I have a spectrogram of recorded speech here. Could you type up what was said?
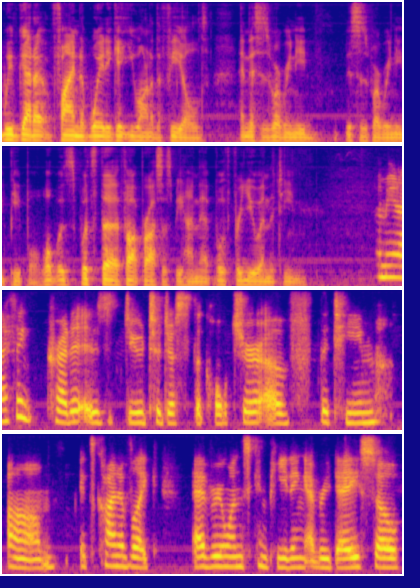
we've got to find a way to get you onto the field, and this is where we need this is where we need people? What was what's the thought process behind that, both for you and the team? I mean, I think credit is due to just the culture of the team. Um, it's kind of like everyone's competing every day. So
